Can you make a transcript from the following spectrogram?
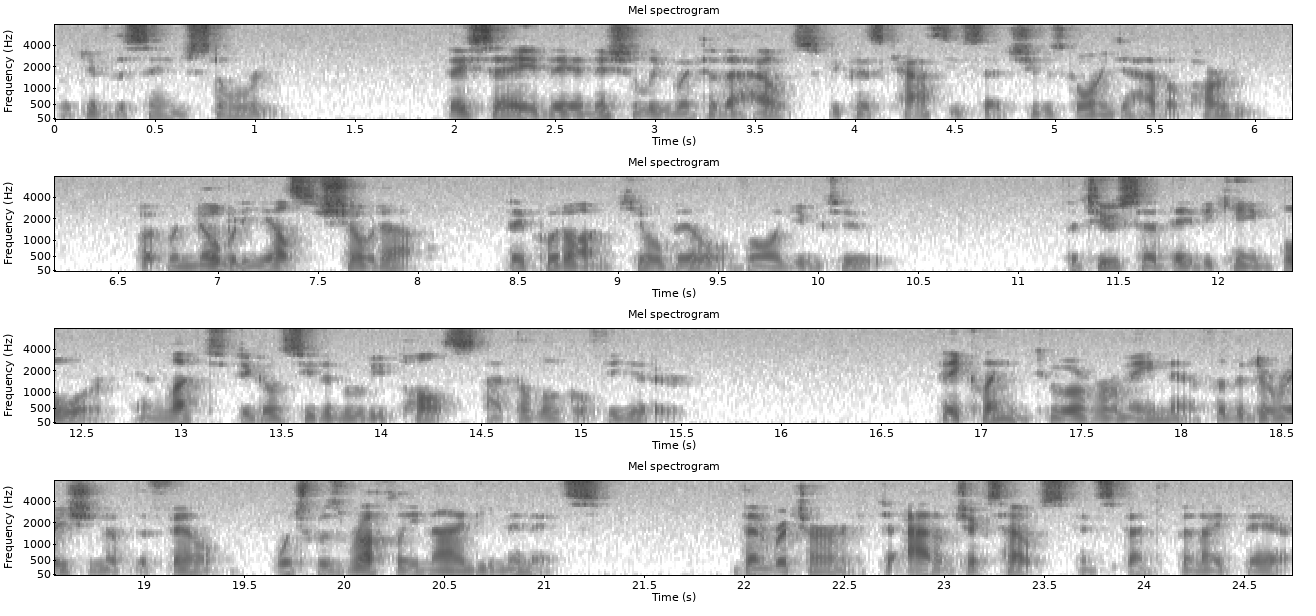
but give the same story. They say they initially went to the house because Cassie said she was going to have a party, but when nobody else showed up, they put on Kill Bill Volume 2. The two said they became bored and left to go see the movie Pulse at the local theater. They claim to have remained there for the duration of the film, which was roughly 90 minutes, then returned to Adamcik's house and spent the night there.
